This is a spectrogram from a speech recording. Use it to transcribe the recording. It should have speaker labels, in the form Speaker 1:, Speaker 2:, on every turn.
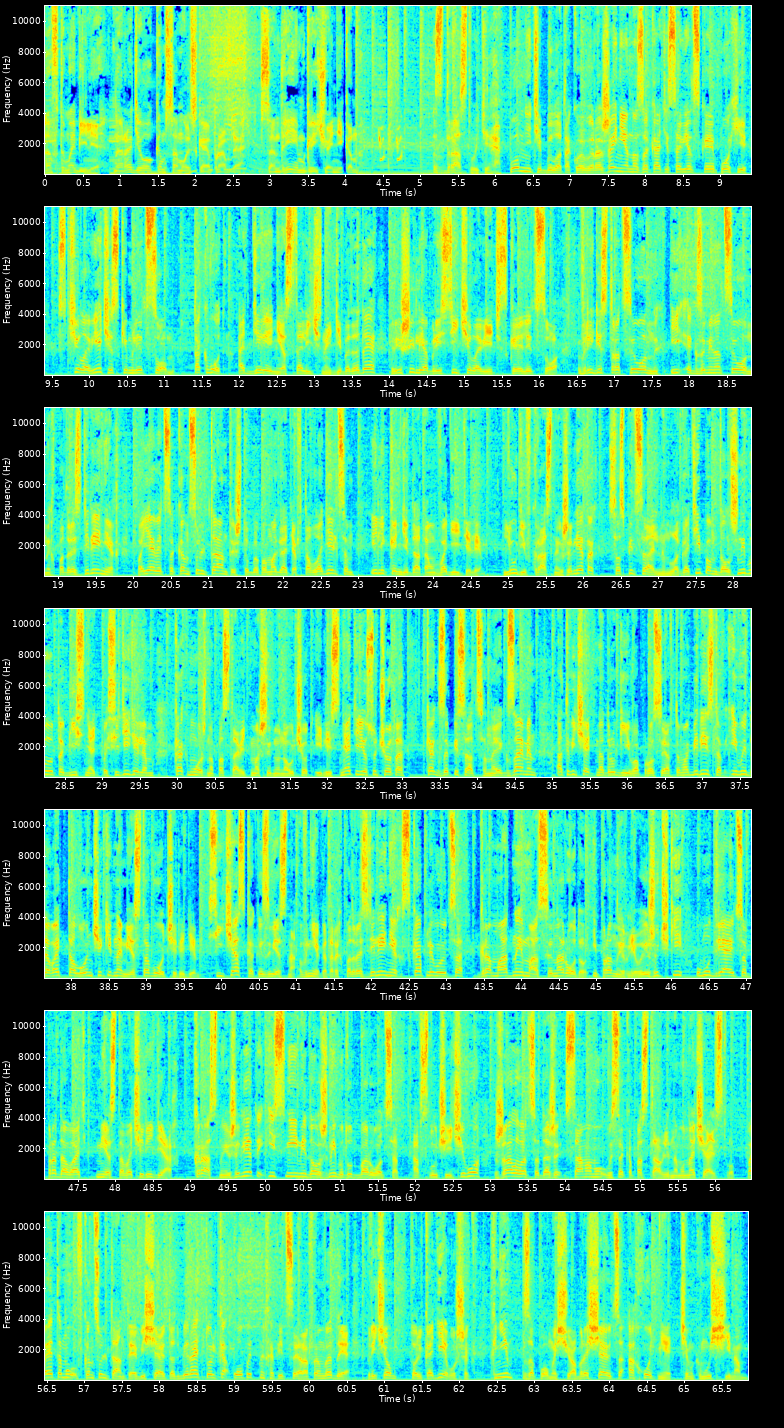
Speaker 1: Автомобили на радио «Комсомольская правда» с Андреем Гречанником.
Speaker 2: Здравствуйте. Помните, было такое выражение на закате советской эпохи «с человеческим лицом»? Так вот, отделение столичной ГИБДД решили обрести человеческое лицо. В регистрационных и экзаменационных подразделениях появятся консультанты, чтобы помогать автовладельцам или кандидатам в водители. Люди в красных жилетах со специальным логотипом должны будут объяснять посетителям, как можно поставить машину на учет или снять ее с учета, как записаться на экзамен, отвечать на другие вопросы автомобилистов и выдавать талончики на место в очереди. Сейчас, как известно, в некоторых подразделениях скапливаются громадные массы народу, и пронырливые жучки умудряются продавать место в очередях. Красные жилеты и с ними должны будут бороться, а в случае чего жаловаться даже самому высокопоставленному начальству. Поэтому в консультанты обещают отбирать только опытных офицеров МВД, причем только девушек. К ним за помощью обращаются охотнее, чем к мужчинам.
